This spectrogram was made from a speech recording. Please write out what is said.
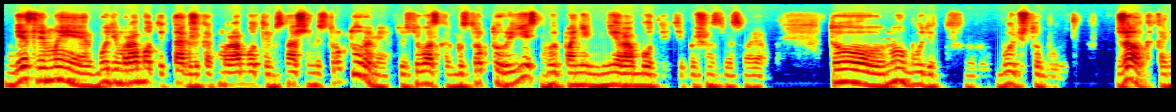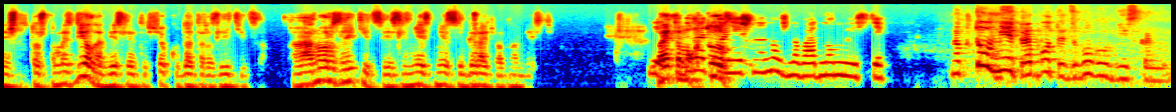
если мы будем работать так же, как мы работаем с нашими структурами, то есть у вас как бы структуры есть, но вы по ним не работаете в большинстве своем, то ну, будет, будет что будет. Жалко, конечно, то, что мы сделаем, если это все куда-то разлетится. А оно разлетится, если не, не собирать в одном месте. Нет, Поэтому собирать, кто- конечно, нужно в одном месте. Но кто умеет работать с Google дисками?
